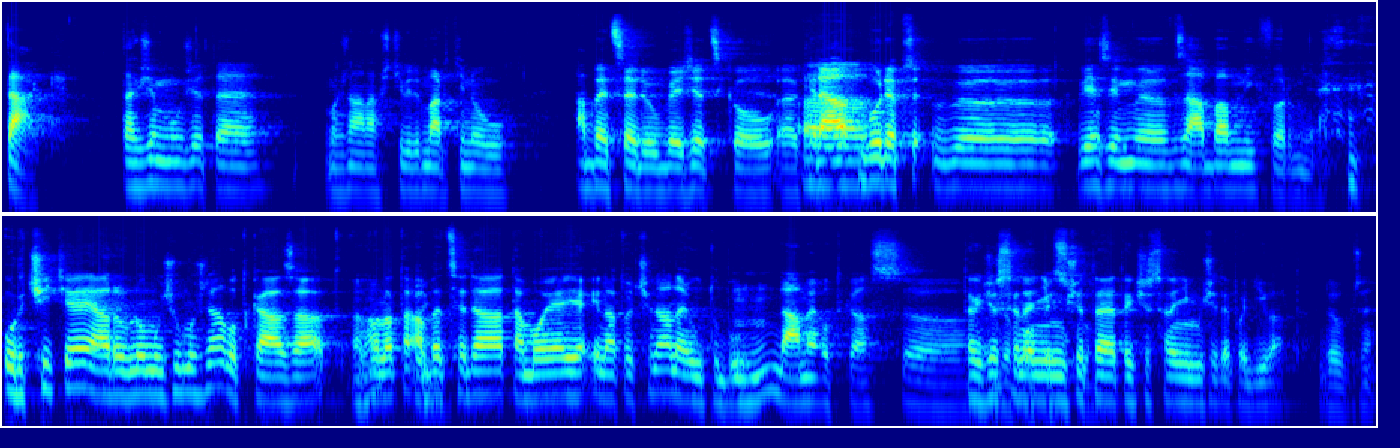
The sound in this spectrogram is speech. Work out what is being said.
Tak, takže můžete možná navštívit Martinou abecedu běžeckou, eh, která uh, bude, věřím, v zábavné formě. Určitě, já rovnou můžu možná odkázat. Aha, Ona ta abeceda, ta moje, je i natočená na YouTube. Uh-huh, dáme odkaz uh, takže se, na ní můžete, takže se na ní můžete podívat. Dobře.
